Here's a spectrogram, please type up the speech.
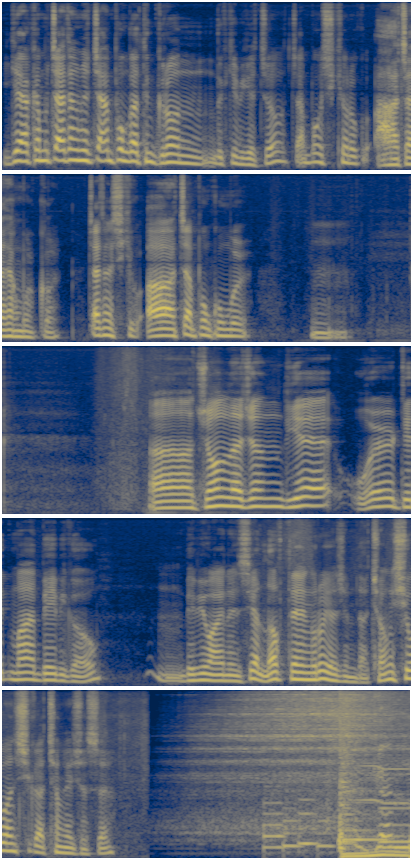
이게 약간 뭐 짜장면 짬뽕 같은 그런 느낌이겠죠? 짬뽕 시켜놓고, 아, 짜장 먹을 걸. 짜장 시키고, 아, 짬뽕 국물. 음. 아, 존 레전드의 Where Did My Baby Go? 음, 베이비 와이너스의 Love Thing으로 이어집니다. 정시원 씨가 청해 주셨어요. 금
